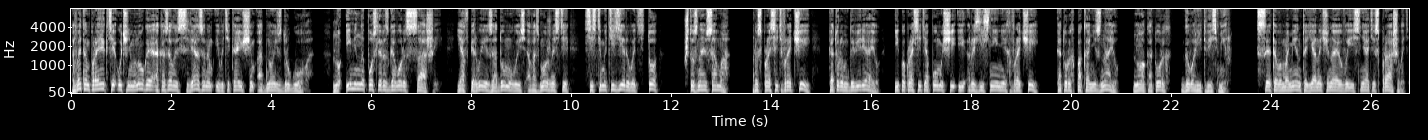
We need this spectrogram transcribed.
В этом проекте очень многое оказалось связанным и вытекающим одно из другого. Но именно после разговора с Сашей я впервые задумываюсь о возможности систематизировать то, что знаю сама, расспросить врачей, которым доверяю, и попросить о помощи и разъяснениях врачей, которых пока не знаю, но о которых говорит весь мир. С этого момента я начинаю выяснять и спрашивать,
